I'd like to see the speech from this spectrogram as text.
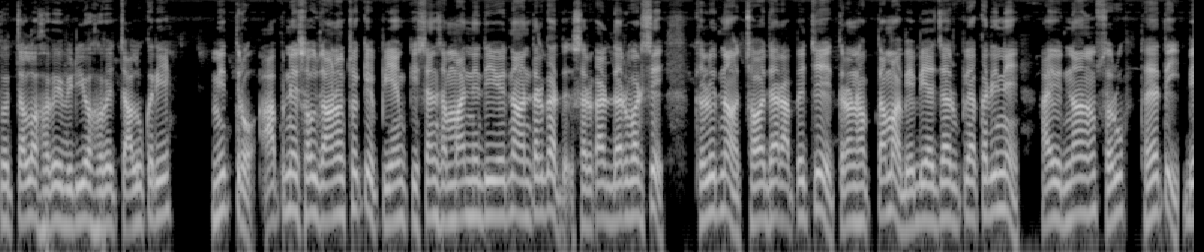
તો ચલો, હવે વીડિયો હવે ચાલુ કરીએ. મિત્રો, આપને સૌ જાણો છો કે પીએમ કિસાન સન્માન નિધિ યોજના અંતર્ગત સરકાર દર વર્ષે ખેડૂતને છ હજાર આપે છે. ત્રણ હપ્તામાં બે બે હજાર રૂપિયા કરીને આ યોજના શરૂ થઈ હતી. બે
